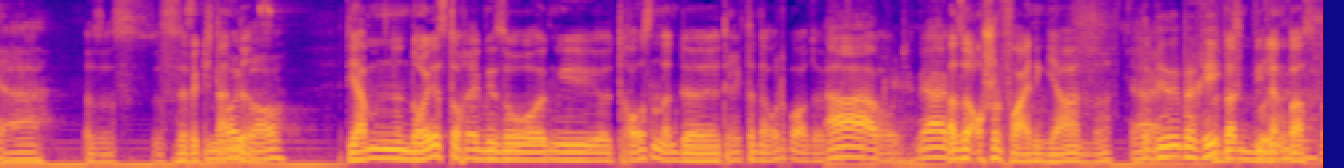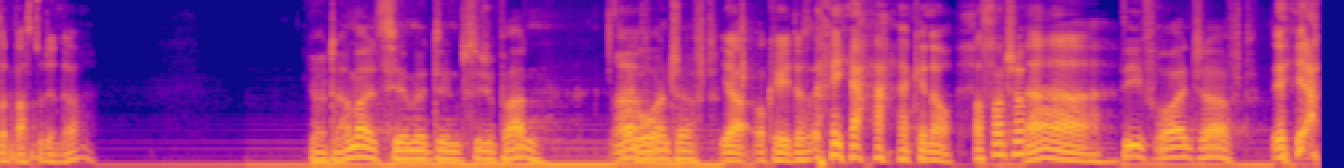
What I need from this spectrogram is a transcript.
Ja, Also es, das ist ja wirklich ein anderes. Neubau. Die haben ein neues doch irgendwie so irgendwie draußen an der, direkt an der Autobahn. Ah, okay. Ja, Also auch schon vor einigen Jahren, ne? ja, ja. über Regensburg. wann, wie lange warst, wann warst du denn da? ja, damals hier mit den Psychopathen. Ah, oh. Freundschaft. Ja, okay, das, ja, genau. Was schon? Ah, Die Freundschaft. ja,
